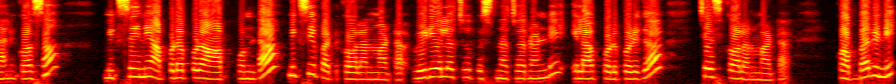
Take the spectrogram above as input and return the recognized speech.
దానికోసం మిక్సీని అప్పుడప్పుడు ఆపుకుంటా మిక్సీ పట్టుకోవాలన్నమాట. వీడియోలో చూపిస్తున్న చూడండి ఇలా పొడి పొడిగా చేసుకోవాలన్నమాట. కొబ్బరిని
